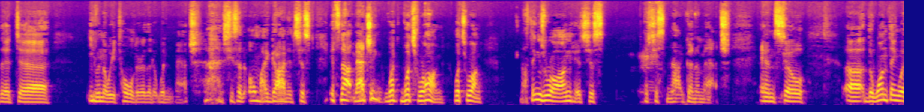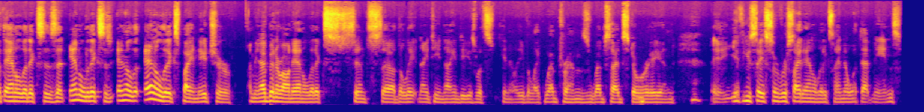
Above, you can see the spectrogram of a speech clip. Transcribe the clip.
that uh, even though we told her that it wouldn't match she said oh my god it's just it's not matching. What what's wrong? What's wrong? Nothing's wrong. It's just it's just not going to match. And so uh, the one thing with analytics is that analytics is anal- analytics by nature. I mean, I've been around analytics since uh, the late 1990s with, you know, even like Web Trends, WebSideStory. And if you say server side analytics, I know what that means.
